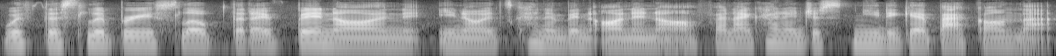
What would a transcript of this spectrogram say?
with the slippery slope that I've been on, you know, it's kind of been on and off. And I kind of just need to get back on that.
